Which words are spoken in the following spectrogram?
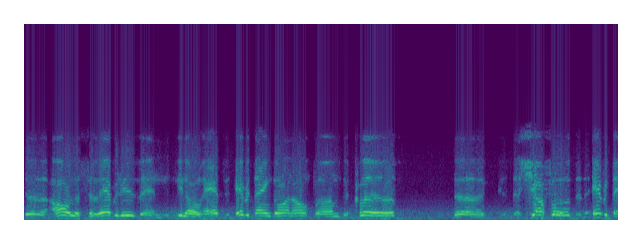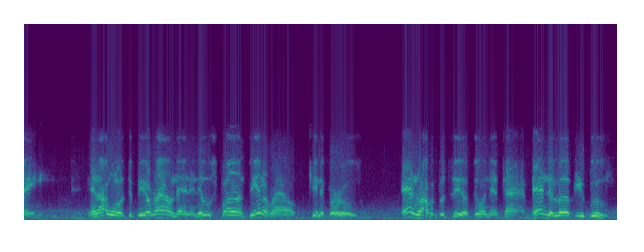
the all the celebrities, and you know, had everything going on from the club, the the shuffle, the, everything. And I wanted to be around that, and it was fun being around Kenny Burroughs and Robert Brazile during that time, and the Love You Blue.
